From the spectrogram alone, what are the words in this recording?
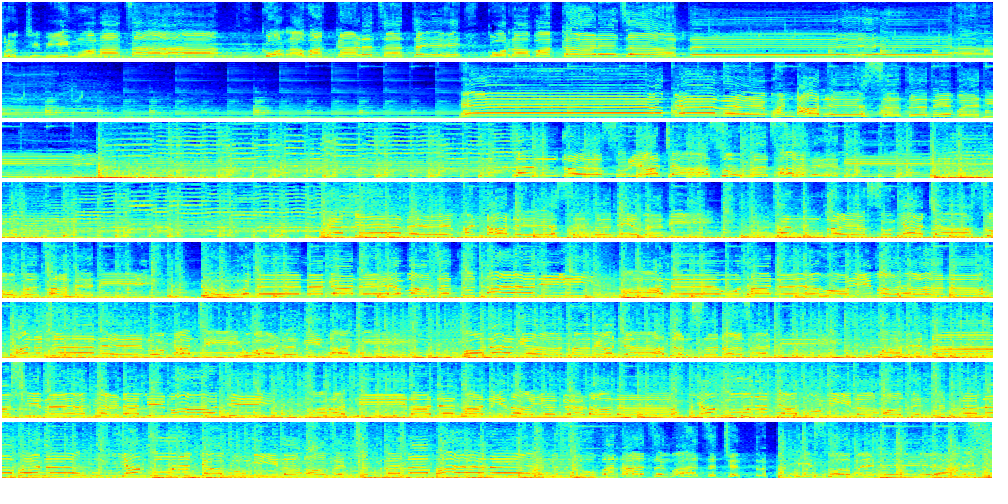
पृथ्वी मोलाचा. कोरावा काळ जाते कोरावा काळ जाते. हे प्याले भंडारे सदरे बरी झालेली ढोल नगारे वाजत तुतारी आने उधान होळी म्हणाला अनजाने लोकांची वाढली दाटी थोड्या धान्याच्या दर्शनासाठी माझ छत्रपती सोबत.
